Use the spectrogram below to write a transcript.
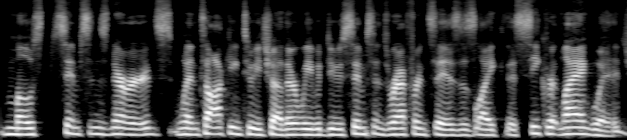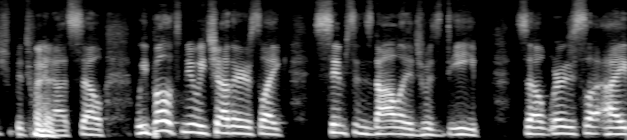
most Simpsons nerds, when talking to each other, we would do Simpsons references as like the secret language between us. So we both knew each other's like Simpsons knowledge was deep. So we're just like I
